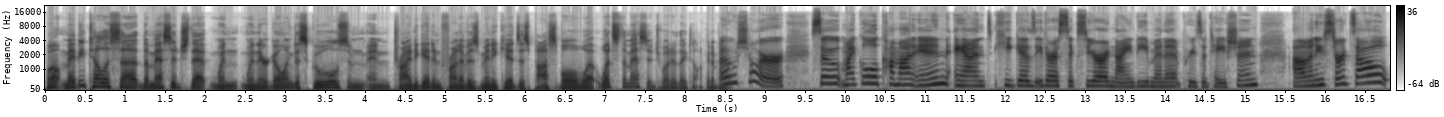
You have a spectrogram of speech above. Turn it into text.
Well, maybe tell us uh, the message that when when they're going to schools and, and trying to get in front of as many kids as possible, what what's the message? What are they talking about? Oh, sure. So Michael will come on in and he gives either a 60 or a 90 minute presentation. Um, and he starts out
